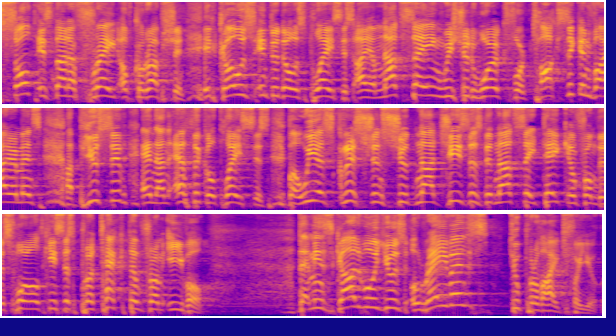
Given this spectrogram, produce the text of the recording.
Salt is not afraid of corruption. It goes into those places. I am not saying we should work for toxic environments, abusive and unethical places. But we as Christians should not, Jesus did not say take them from this world. He says protect them from evil. That means God will use ravens to provide for you.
